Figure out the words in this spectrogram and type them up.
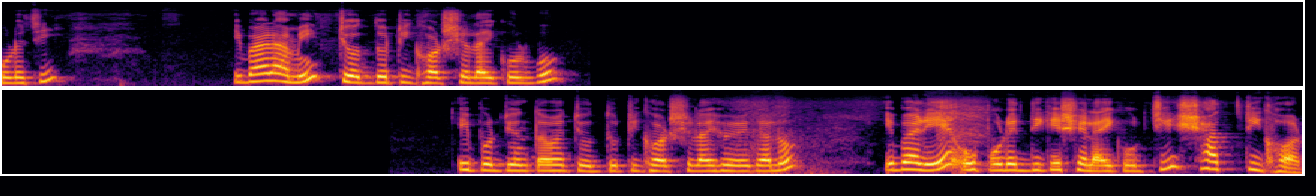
করেছি। এবার আমি চোদ্দোটি ঘর সেলাই করব। এই পর্যন্ত আমার চোদ্দোটি ঘর সেলাই হয়ে গেল। এবারে ওপরের দিকে সেলাই করছি সাতটি ঘর।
